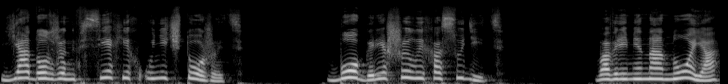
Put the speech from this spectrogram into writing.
Я должен всех их уничтожить. Бог решил их осудить. Во времена Ноя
